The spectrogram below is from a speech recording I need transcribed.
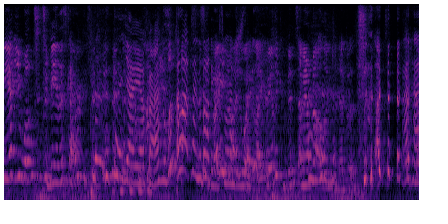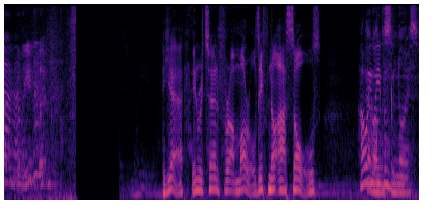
yet you wanted to be in this character. yeah, yeah, fair. I like playing the baddie. Great, It's more by the way, like really convinced. I mean, I'm not a Londoner, but I just believe it. Yeah, in return for our morals, if not our souls. How are on, you there's even? some noise.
